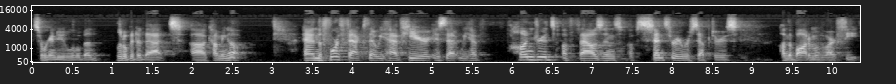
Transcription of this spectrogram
So we're going to do a little bit, little bit of that uh, coming up. And the fourth fact that we have here is that we have hundreds of thousands of sensory receptors on the bottom of our feet.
